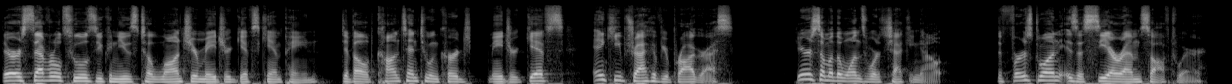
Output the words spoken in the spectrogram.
There are several tools you can use to launch your major gifts campaign, develop content to encourage major gifts, and keep track of your progress. Here are some of the ones worth checking out. The first one is a CRM software.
